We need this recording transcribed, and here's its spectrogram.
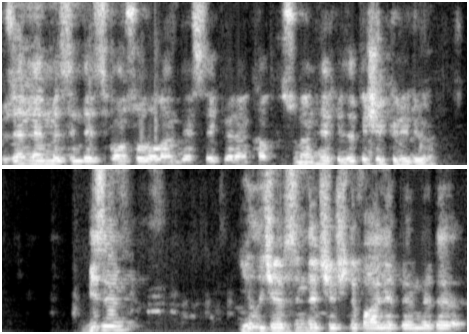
düzenlenmesinde sponsor olan, destek veren, katkı sunan herkese teşekkür ediyorum. Bizim yıl içerisinde çeşitli faaliyetlerine de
